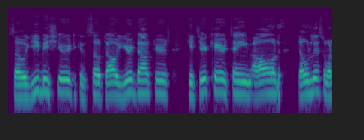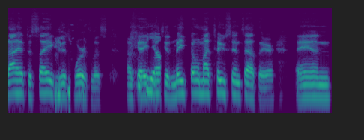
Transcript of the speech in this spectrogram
So you be sure to consult all your doctors, get your care team all Don't listen to what I have to say because it's worthless. Okay, yep. it's just me throwing my two cents out there, and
